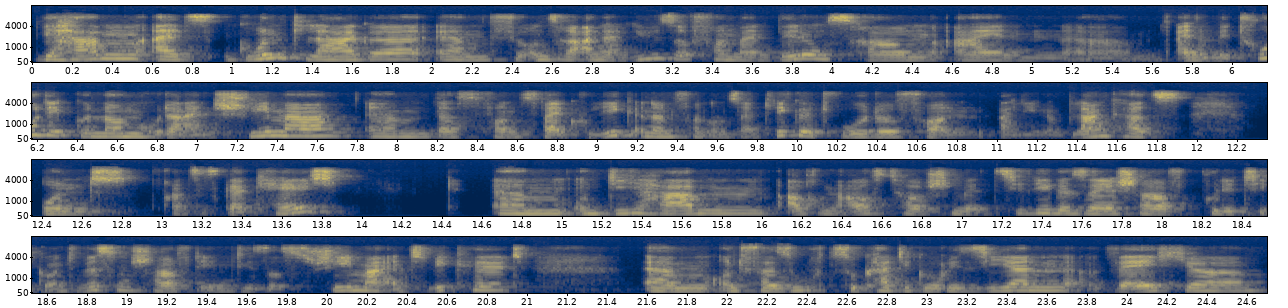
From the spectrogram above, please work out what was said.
Wir haben als Grundlage ähm, für unsere Analyse von meinem Bildungsraum ein, äh, eine Methodik genommen oder ein Schema, ähm, das von zwei KollegInnen von uns entwickelt wurde, von Aline Blankertz und Franziska Kelch. Ähm, und die haben auch im Austausch mit Zivilgesellschaft, Politik und Wissenschaft eben dieses Schema entwickelt ähm, und versucht zu kategorisieren, welche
